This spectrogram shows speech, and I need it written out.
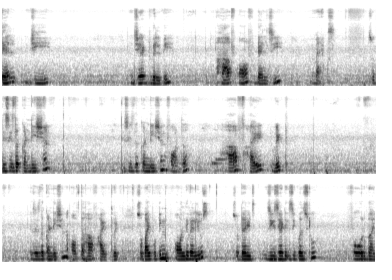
Del g z will be half of del g max. So this is the condition. This is the condition for the half height width. This is the condition of the half height width. So by putting all the values so del gz is equals to 4 by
